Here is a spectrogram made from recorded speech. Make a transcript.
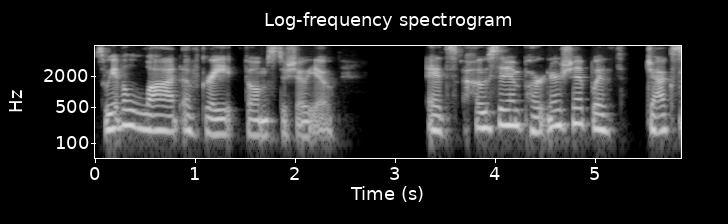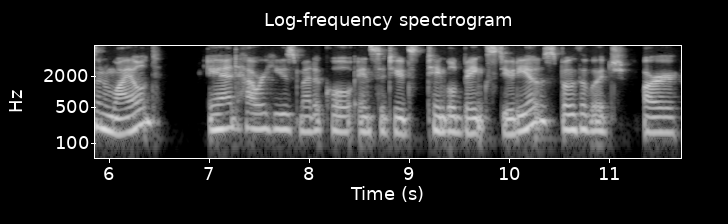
So we have a lot of great films to show you. It's hosted in partnership with Jackson Wild and Howard Hughes Medical Institute's Tangled Bank Studios, both of which are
